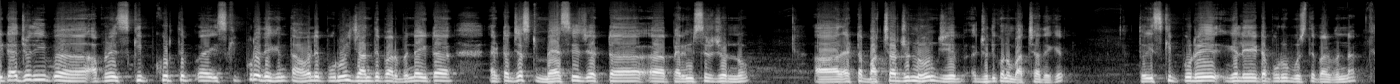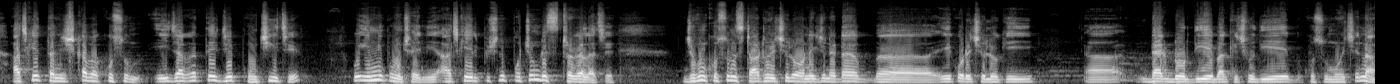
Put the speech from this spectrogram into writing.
এটা যদি আপনারা স্কিপ করতে স্কিপ করে দেখেন তাহলে পুরোই জানতে পারবেন না। এটা একটা জাস্ট মেসেজ একটা প্যারেন্টসের জন্য। আর একটা বাচ্চার জন্য যে যদি কোনো বাচ্চা দেখে। তো স্কিপ করে গেলে এটা পুরো বুঝতে পারবেন না। আজকে তানিষ্কা বা কুসুম এই জায়গাতে যে পৌঁছিয়েছে ও এমনি পৌঁছায়নি। আজকে এর পিছনে প্রচণ্ড স্ট্রাগল আছে। যখন কুসুম স্টার্ট হয়েছিল অনেকজন আহ, এ করেছিল কি ব্যাকডোর দিয়ে বা কিছু দিয়ে কুসুম হয়েছে, না।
